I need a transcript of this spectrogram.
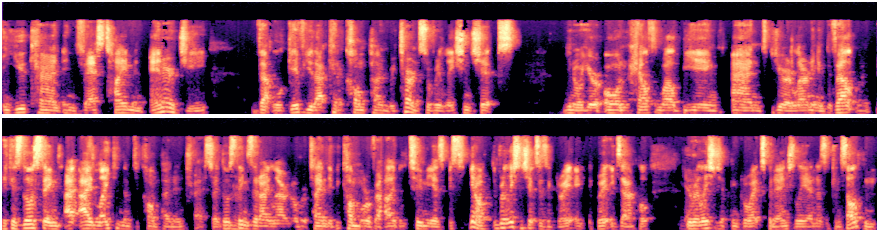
you can invest time and energy that will give you that kind of compound return. So relationships, you know, your own health and well-being and your learning and development, because those things I, I liken them to compound interest. Right? Those mm-hmm. things that I learn over time, they become more valuable to me as, as you know, relationships is a great, a great example. Yeah. Your relationship can grow exponentially. And as a consultant,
